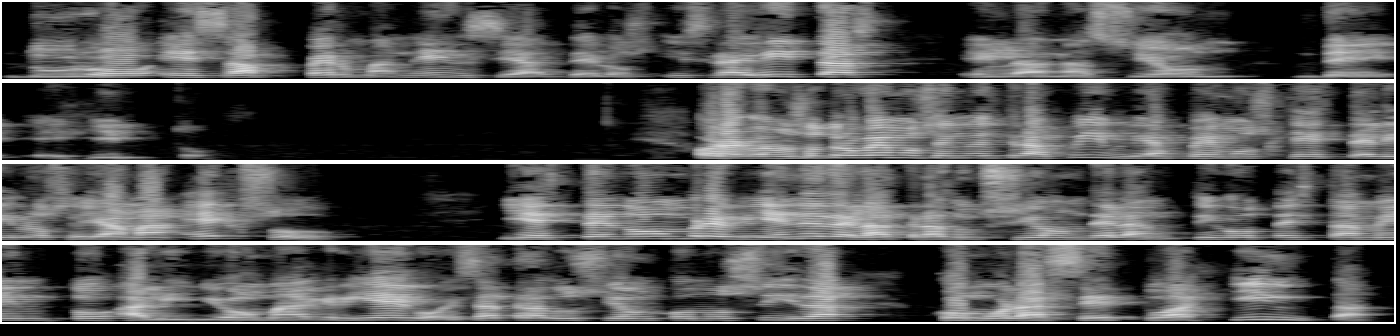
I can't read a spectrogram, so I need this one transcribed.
duró esa permanencia de los israelitas en la nación de Egipto. Ahora, cuando nosotros vemos en nuestras Biblias, vemos que este libro se llama Éxodo. Y este nombre viene de la traducción del Antiguo Testamento al idioma griego, esa traducción conocida como la Septuaginta.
